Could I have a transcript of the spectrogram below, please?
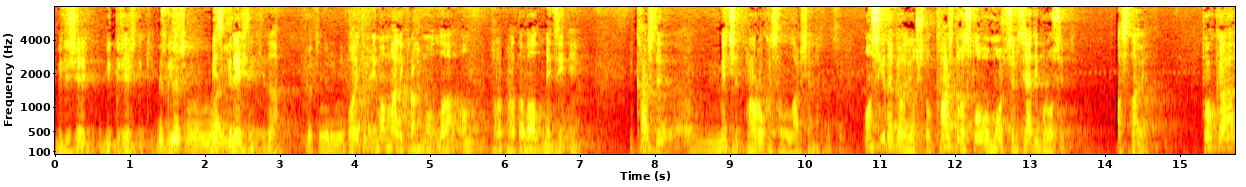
безгрешники. Безгрешники. Безгрешники, да. В этом мире нет. Поэтому имам Малик, рахималлах, он преподавал в Медине, и каждый э, мечет пророка, вассалям. Он всегда говорил, что каждого слова можете взять и бросить, оставить. Только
